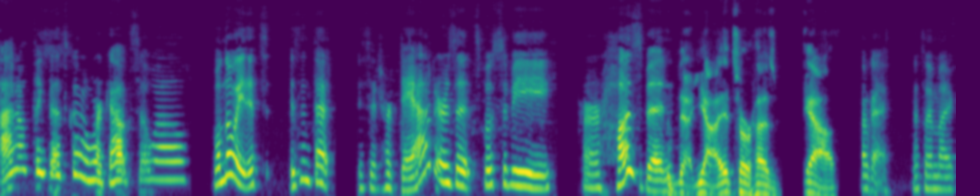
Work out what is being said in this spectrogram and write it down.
I don't think that's gonna work out so well. Well, no, wait, it's, isn't that, is it her dad or is it supposed to be her husband? Yeah, Yeah, it's her husband. Yeah. Okay. That's why I'm like,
